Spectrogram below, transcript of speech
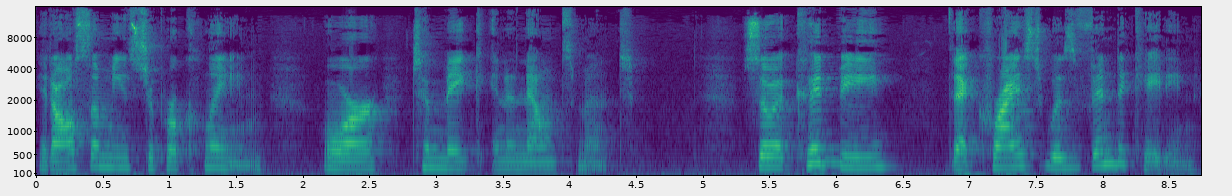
It also means to proclaim or to make an announcement. So it could be that Christ was vindicating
